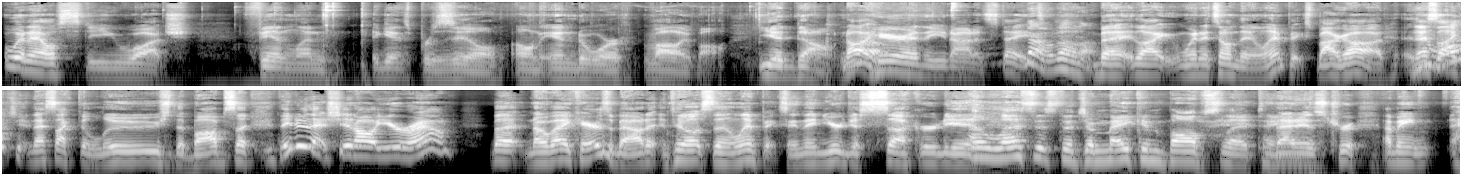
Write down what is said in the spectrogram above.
when else do you watch Finland against Brazil on indoor volleyball? You don't. Not No. here in the United States. No, no, no. But like when it's on the Olympics, by God, that's like it. that's like the luge, the bobsled. They do that shit all year round, but nobody cares about it until it's the Olympics, and then you're just suckered in. Unless it's the Jamaican bobsled team. That is true. I mean, h-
